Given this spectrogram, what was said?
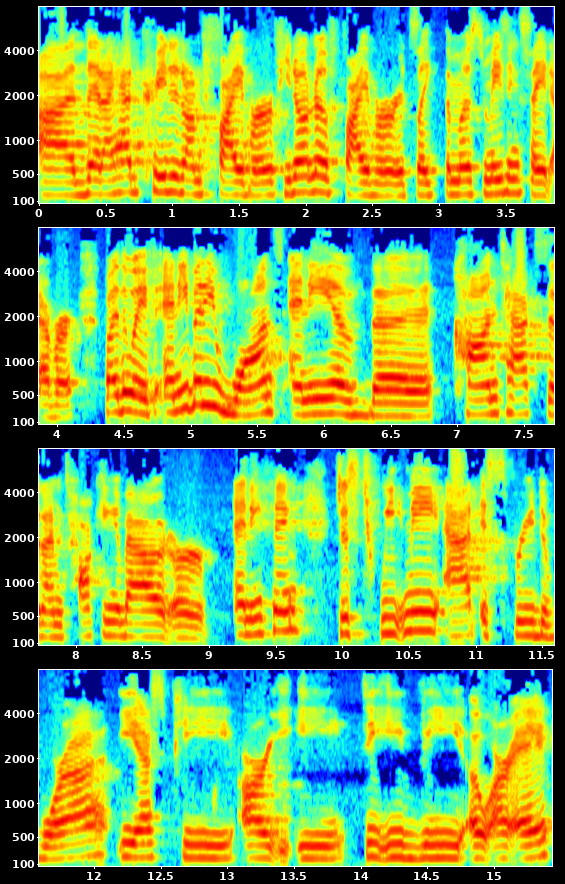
uh, that I had created on Fiverr. If you don't know Fiverr, it's like the most amazing site ever. By the way, if anybody wants any of the contacts that I'm talking about or anything, just tweet me at Espree Devora, E S P R E E D E V O R A,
